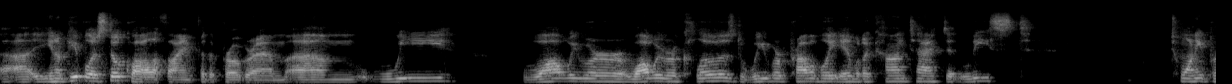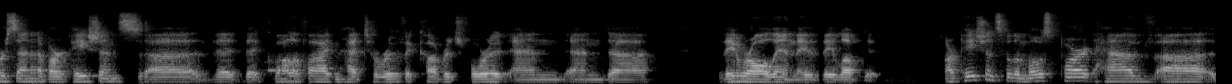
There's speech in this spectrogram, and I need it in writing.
uh, you know, people are still qualifying for the program. Um, we, while we were while we were closed, we were probably able to contact at least twenty percent of our patients uh, that that qualified and had terrific coverage for it, and and uh, they were all in. They they loved it. Our patients, for the most part, have uh,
